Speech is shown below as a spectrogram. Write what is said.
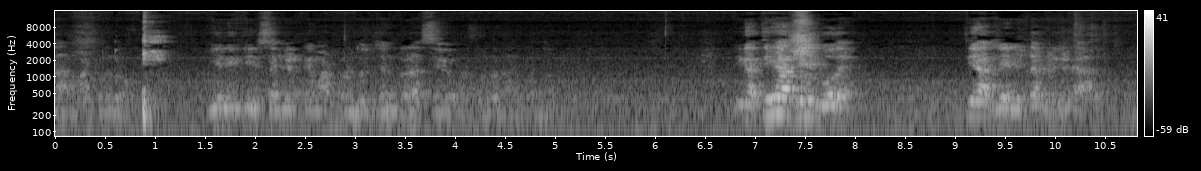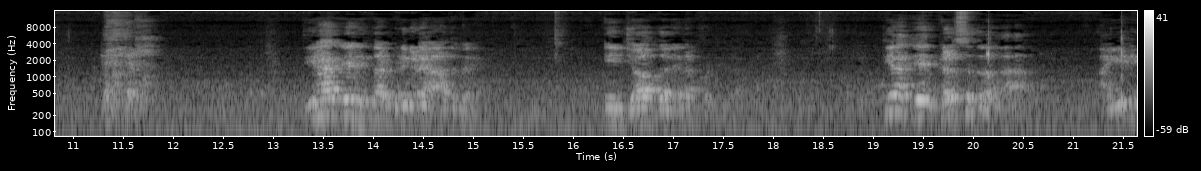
ನಾನು ಮಾಡಿಕೊಂಡು, ಈ ರೀತಿ ಸಂಘಟನೆ ಮಾಡಿಕೊಂಡು, ಜನರ ಸೇವೆ ಮಾಡಿಕೊಂಡು ನಾನು ಬಂದು. ಈಗ ತಿಹಾರ್ ಜೈಲ್ಗೆ ಹೋದೆ. ತಿಹಾರ್ ಜೈಲಿಂದ ಬಿಡುಗಡೆ ಆದ. ತಿಹಾರ್ ಜೈಲಿಂದ ಬಿಡುಗಡೆ ಆದ್ಮೇಲೆ ಈ ಜವಾಬ್ದಾರಿಯನ್ನು ಕೊಟ್ಟಿದ್ದಾರೆ. ತಿಹಾರ್ ಜೈಲ್ ಕಳಿಸಿದ್ರಲ್ಲ ಆ ಇಡಿ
